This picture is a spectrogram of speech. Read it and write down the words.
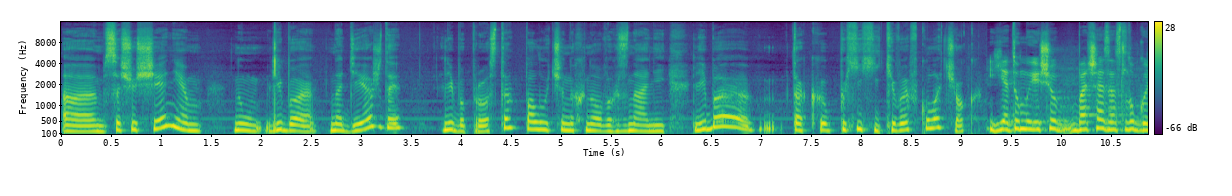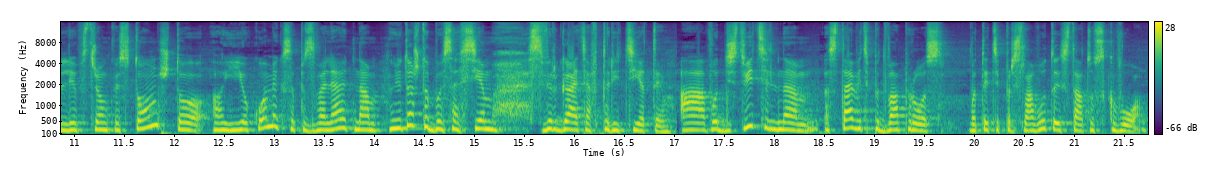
э, с ощущением, ну, либо надежды, либо просто полученных новых знаний, либо так похихикивая в кулачок. Я думаю, еще большая заслуга Лев Стрёмквист в том, что а, ее комиксы позволяют нам ну, не то чтобы совсем свергать авторитеты, а вот действительно ставить под вопрос вот эти пресловутые статус-кво.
